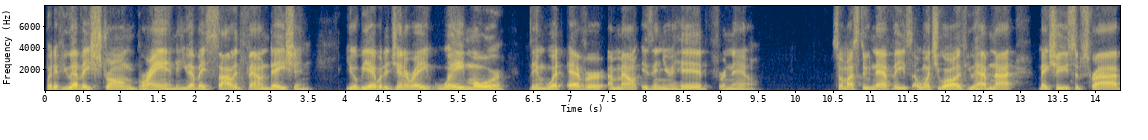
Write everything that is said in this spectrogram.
But if you have a strong brand and you have a solid foundation, you'll be able to generate way more than whatever amount is in your head for now. So my student athletes, I want you all, if you have not, make sure you subscribe.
